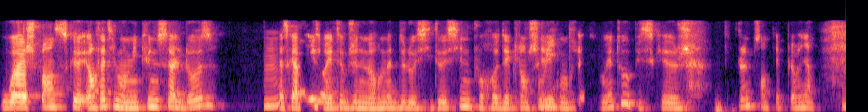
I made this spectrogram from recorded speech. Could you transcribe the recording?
Ouais, je pense que. En fait, ils m'ont mis qu'une seule dose. Mmh. Parce qu'après, ils ont été obligés de me remettre de l'ocytocine pour redéclencher les contractions et tout, puisque je, ne sentais plus rien. Mmh.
